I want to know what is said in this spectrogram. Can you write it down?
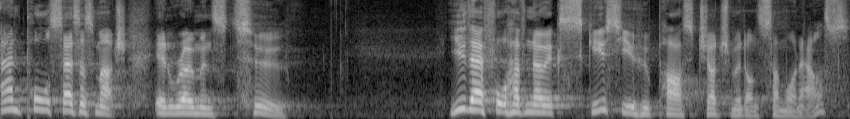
And Paul says as much in Romans 2. You therefore have no excuse, you who pass judgment on someone else.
